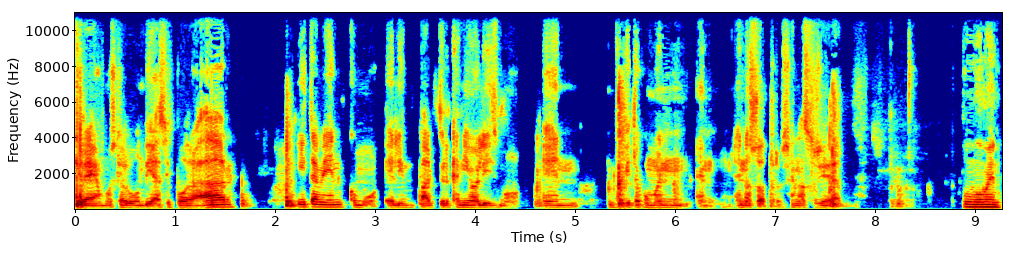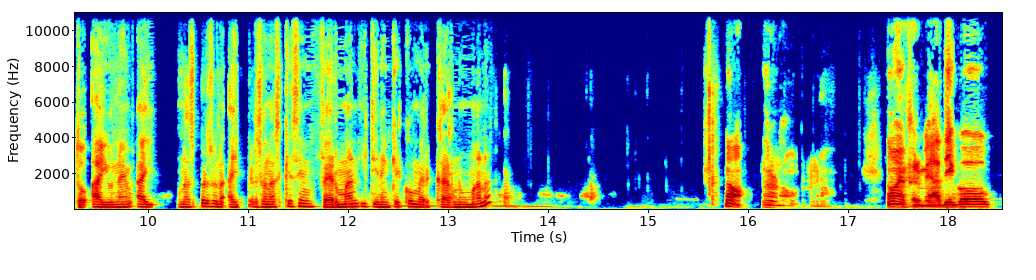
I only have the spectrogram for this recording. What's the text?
creemos que algún día se podrá dar. Y también como el impacto del canibalismo en un poquito como en, en, en nosotros, en la sociedad. Un momento, hay una, hay unas personas, hay personas que se enferman y tienen que comer carne humana. No, no, no, no. No, enfermedad, digo,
